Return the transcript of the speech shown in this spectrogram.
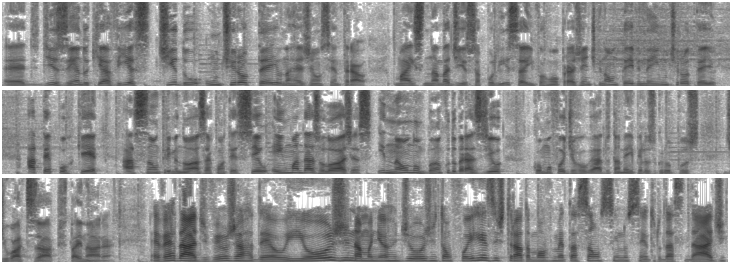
é, dizendo que havia tido um tiroteio na região central. Mas nada disso. A polícia informou pra gente que não teve nenhum tiroteio. Até porque a ação criminosa aconteceu em uma das lojas e não no Banco do Brasil, como foi divulgado também pelos grupos de WhatsApp. Tainara. É verdade, viu, Jardel? E hoje, na manhã de hoje, então foi registrada a movimentação sim no centro da cidade,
